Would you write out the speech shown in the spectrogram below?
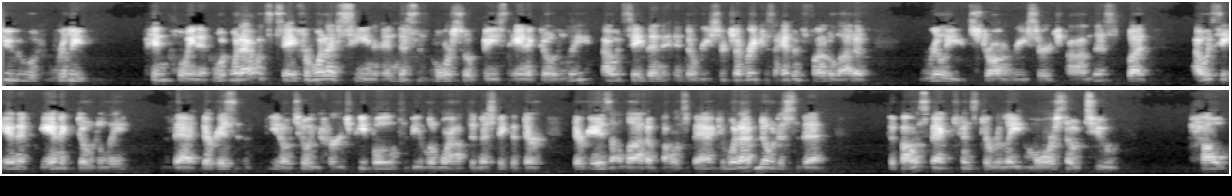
to really pinpoint it. What, what, I would say, from what I've seen, and this is more so based anecdotally, I would say than in the research I've read, because I haven't found a lot of really strong research on this, but I would say anecdotally, that there is, you know, to encourage people to be a little more optimistic that there there is a lot of bounce back. And what I've noticed that the bounce back tends to relate more so to how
